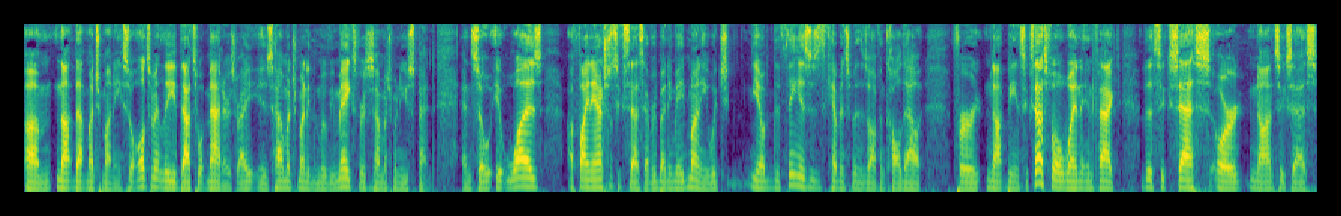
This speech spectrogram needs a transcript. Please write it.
um, not that much money. So ultimately, that's what matters, right? Is how much money the movie makes versus how much money you spent. And so it was a financial success. Everybody made money, which you know the thing is, is Kevin Smith is often called out for not being successful when in fact the success or non-success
